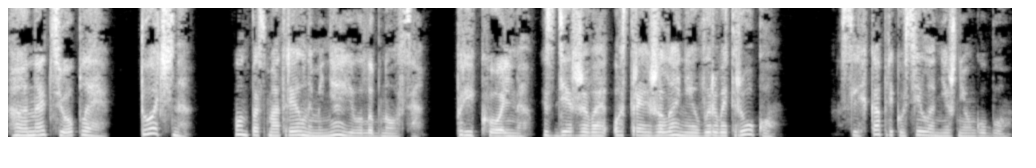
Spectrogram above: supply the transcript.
Она теплая! Точно!» Он посмотрел на меня и улыбнулся. «Прикольно!» Сдерживая острое желание вырвать руку, слегка прикусила нижнюю губу.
